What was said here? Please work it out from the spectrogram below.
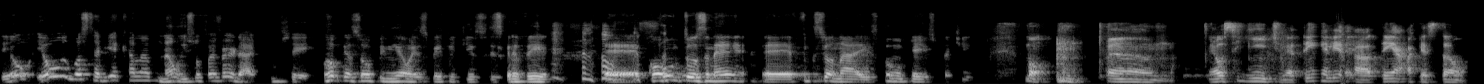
Mas eu, eu gostaria que ela. Não, isso foi verdade. Não sei. Qual é a sua opinião a respeito disso? Escrever é, contos né, é, ficcionais. Como que é isso para ti? Bom, um, é o seguinte, né? Tem ali a, tem a questão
